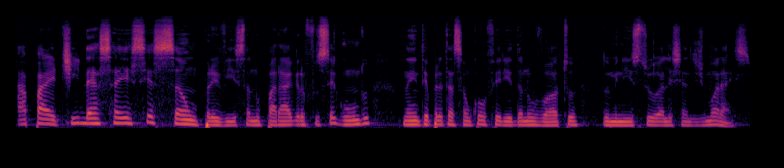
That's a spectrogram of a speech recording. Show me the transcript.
a partir dessa exceção prevista no parágrafo 2 na interpretação conferida no voto do ministro Alexandre de Moraes.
